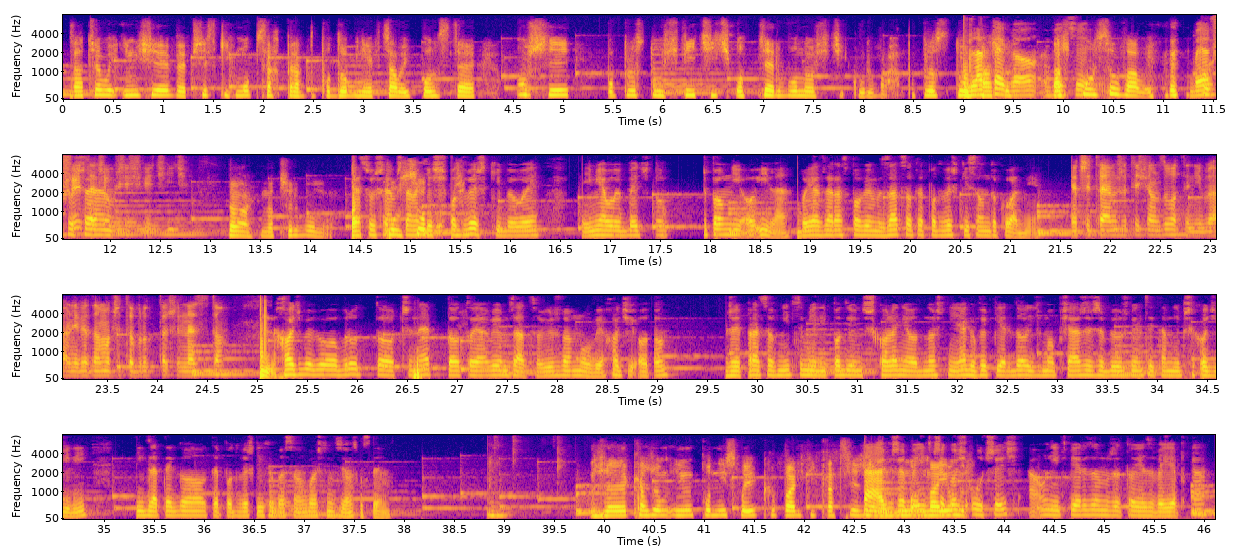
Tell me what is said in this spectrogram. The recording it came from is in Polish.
zaczęły im się we wszystkich MOPSach prawdopodobnie w całej Polsce uszy po prostu świecić od czerwoności, kurwa. Po prostu Dlatego, aż, aż wiecie, pulsowały. bo ja Uszy słyszałem, zaczęły się świecić? Tak, na czerwono. ja słyszałem, że tam jakieś podwyżki były i miały być, to przypomnij o ile, bo ja zaraz powiem za co te podwyżki są dokładnie. Ja czytałem, że 1000 zł niby, ale nie wiadomo czy to brutto czy netto. Choćby było brutto czy netto, to ja wiem za co, już wam mówię. Chodzi o to, że pracownicy mieli podjąć szkolenie odnośnie jak wypierdolić mopsiarzy, żeby już więcej tam nie przychodzili. I dlatego te podwyżki chyba są właśnie w związku z tym. że każą im podnieść swoje kwalifikacje, że Tak, żeby ich mają... czegoś uczyć, a oni twierdzą, że to jest wyjebka.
